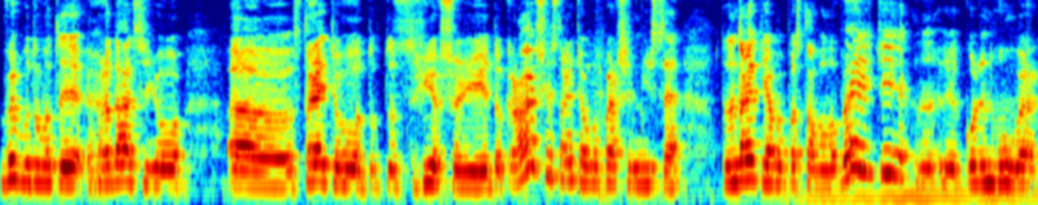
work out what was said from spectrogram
вибудувати градацію е, з третього, тобто з гіршої до кращої, з третього по перше місце, то на третє я би поставила Вейті, е, Колін Гувер.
